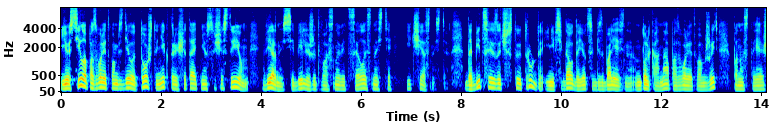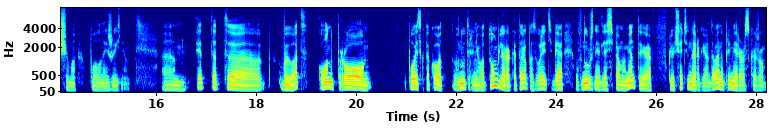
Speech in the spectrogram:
Ее сила позволит вам сделать то, что некоторые считают неосуществимым. Верность себе лежит в основе целостности и честности. Добиться ее зачастую трудно и не всегда удается безболезненно, но только она позволит вам жить по-настоящему полной жизнью. Эм, этот э, вывод, он про поиск такого внутреннего тумблера, который позволит тебе в нужные для себя моменты включать энергию. Давай на примере расскажу.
